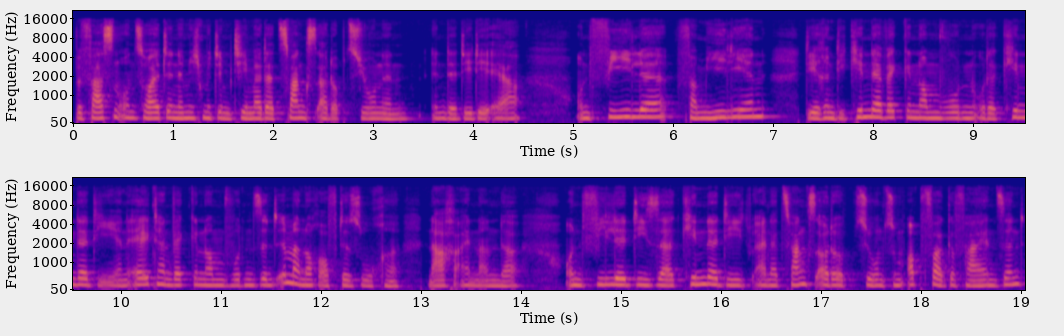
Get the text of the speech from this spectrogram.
befassen uns heute nämlich mit dem Thema der Zwangsadoptionen in der DDR und viele Familien, deren die Kinder weggenommen wurden oder Kinder, die ihren Eltern weggenommen wurden, sind immer noch auf der Suche nacheinander. Und viele dieser Kinder, die einer Zwangsadoption zum Opfer gefallen sind,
